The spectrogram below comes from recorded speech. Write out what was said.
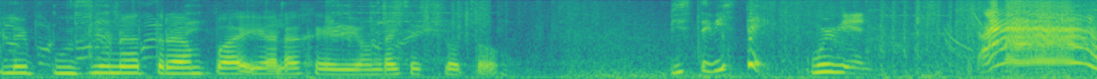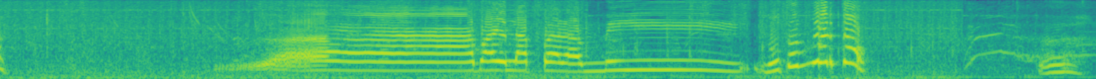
Le puse una trampa ahí a la onda y se explotó. ¿Viste, viste? Muy bien. ¡Ah! ¡Ah! ¡Baila para mí! ¡No has muerto! Ah,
